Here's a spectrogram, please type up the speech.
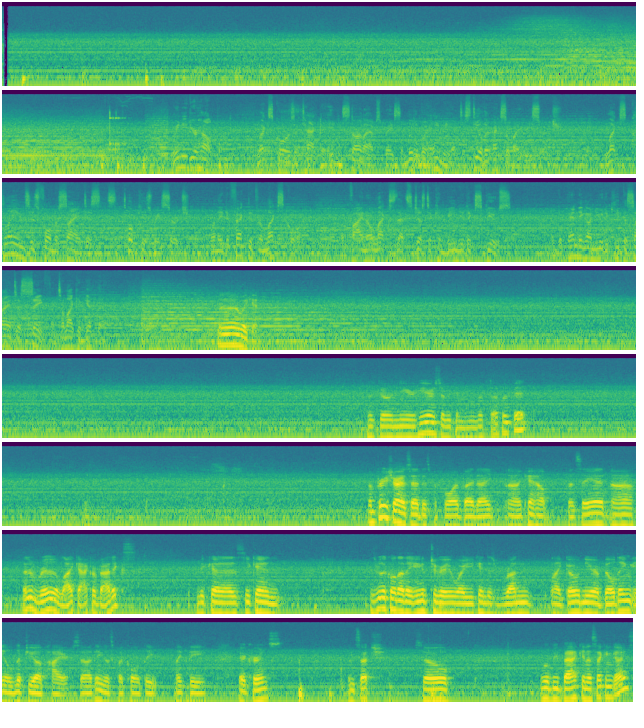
We need your help. LexCorp has attacked a hidden Starlabs base in Little Bohemia to steal their exobyte research. Lex claims his former scientists took his research when they defected from LexCorp. If I know Lex, that's just a convenient excuse. I'm depending on you to keep the scientists safe until I can get there. Uh, we can. Let's go near here so we can lift up a bit. I'm pretty sure I've said this before, but I uh, can't help but say it. Uh, I didn't really like acrobatics because you can. It's really cool that they integrate where you can just run, like go near a building, it'll lift you up higher. So I think that's quite cool. The like the air currents and such. So we'll be back in a second, guys.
